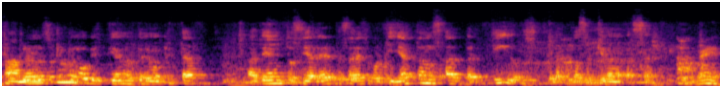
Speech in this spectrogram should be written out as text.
Pero nosotros como cristianos tenemos que estar atentos y alertas a eso porque ya estamos advertidos de las cosas que van a pasar. Amén.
